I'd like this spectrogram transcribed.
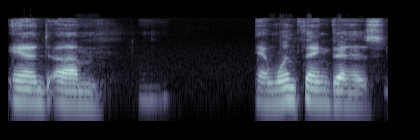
And um, and one thing that has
